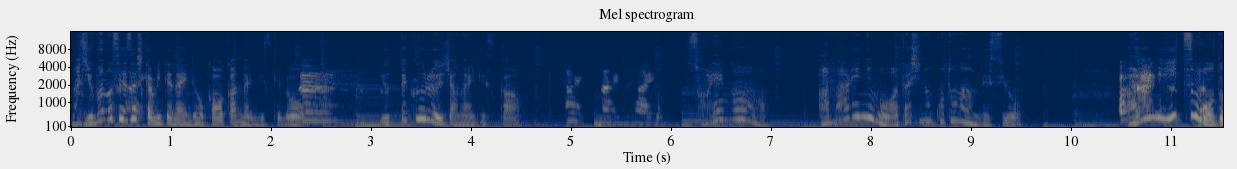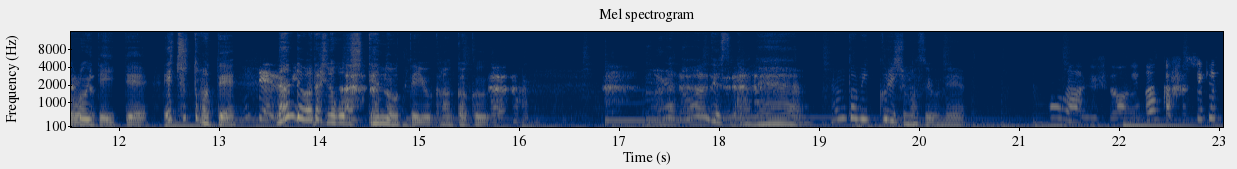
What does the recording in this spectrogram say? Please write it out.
まあ、自分の星座しか見てないんで他わかんないんですけどうん言ってくるじゃないですかはいはい。はい。それがあまりにも私のことなんですよ。ああれにいつも驚いていてえちょっと待って。なんで私のこと知ってんのっていう感覚。あれなんですかね。ほんとびっくりしますよねそうなんですよね。なんか不思議と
